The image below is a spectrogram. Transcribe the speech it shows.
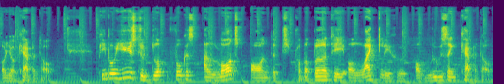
or your capital. People used to look, focus a lot on the probability or likelihood of losing capital.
